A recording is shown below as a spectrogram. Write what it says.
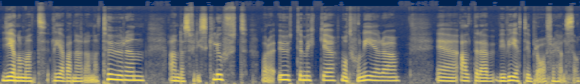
Genom att leva nära naturen, andas frisk luft, vara ute mycket, motionera. Eh, allt det där vi vet är bra för hälsan.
